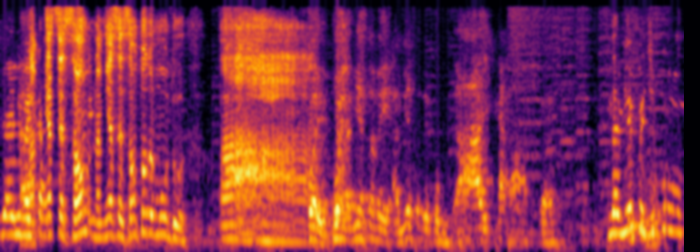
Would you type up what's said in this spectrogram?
e aí ele vai na cair. Minha sessão, na minha sessão, todo mundo. Ah! Foi, foi, a minha também. A minha também foi. Ai, caraca. Na minha foi tipo.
